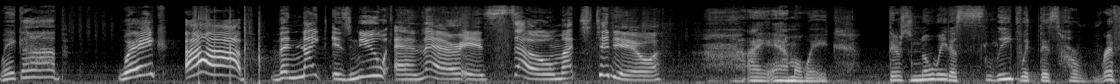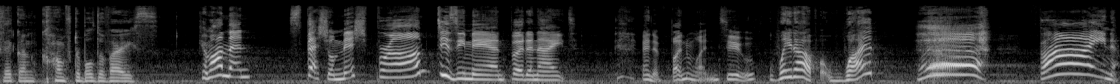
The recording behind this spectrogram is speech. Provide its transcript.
Wake up! Wake up! The night is new and there is so much to do. I am awake. There's no way to sleep with this horrific, uncomfortable device. Come on then. Special mish from Dizzy Man for tonight. And a fun one, too. Wait up, what? Fine.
